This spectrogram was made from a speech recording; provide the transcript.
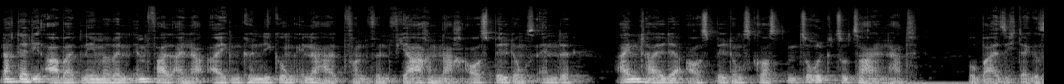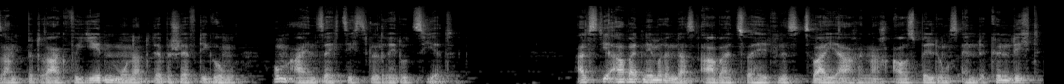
nach der die Arbeitnehmerin im Fall einer Eigenkündigung innerhalb von fünf Jahren nach Ausbildungsende einen Teil der Ausbildungskosten zurückzuzahlen hat, wobei sich der Gesamtbetrag für jeden Monat der Beschäftigung um ein Sechzigstel reduziert. Als die Arbeitnehmerin das Arbeitsverhältnis zwei Jahre nach Ausbildungsende kündigt,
